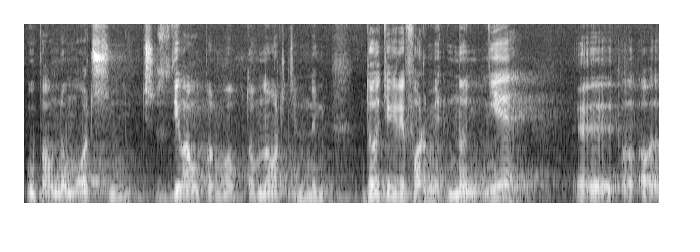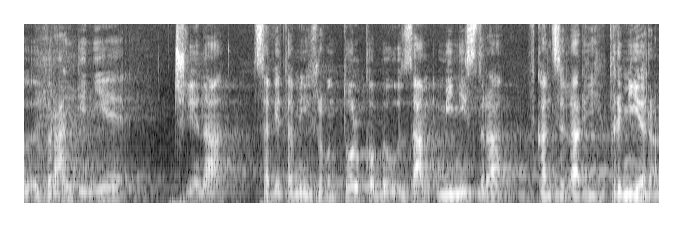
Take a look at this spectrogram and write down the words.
уполномочен, сделал уполномоченным до этой реформы, но не э, о- о- в ранге не члена Совета Министров. Он только был замминистра в канцелярии премьера.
